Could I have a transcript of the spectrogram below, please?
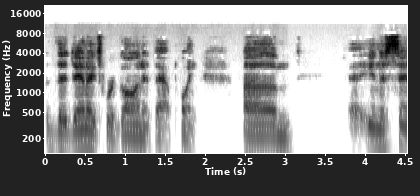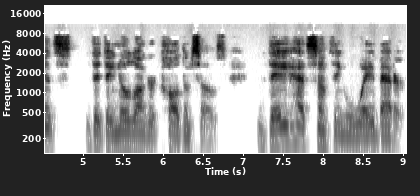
The Danites were gone at that point. Um, in the sense that they no longer called themselves. They had something way better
